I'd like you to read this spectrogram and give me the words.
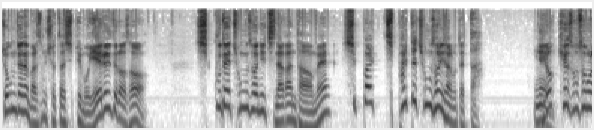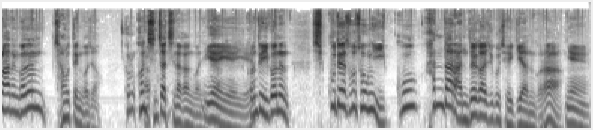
조금 전에 말씀 주셨다시피 뭐 예를 들어서 19대 총선이 지나간 다음에 18, 18대 총선이 잘못됐다. 예. 이렇게 소송을 하는 거는 잘못된 거죠. 그건 진짜 지나간 거니까. 예, 예, 예. 그런데 이거는 19대 소송이 있고 한 달 안 돼 가지고 제기한 거라 예.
